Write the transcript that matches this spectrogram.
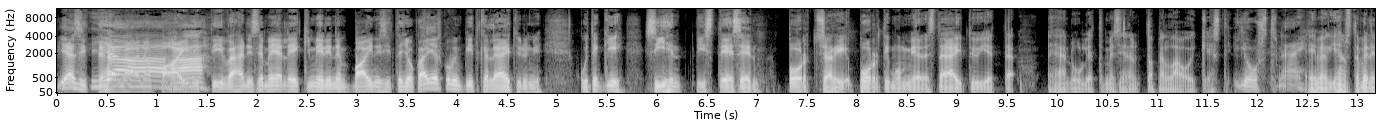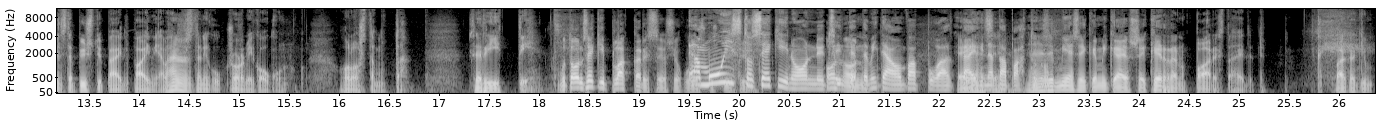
Ja sittenhän me aina painittiin vähän, niin se meidän leikkimielinen paini sitten, joka ei olisi kovin pitkälle äitynyt, niin kuitenkin siihen pisteeseen portsari, porti mun mielestä äityi, että hän luuli, että me siellä nyt tapellaan oikeasti. Just näin. Ei me ihan sitä vedellistä pystypainia, vähän sellaista niin sormikoukun olosta, mutta se riitti. Mutta on sekin plakkarissa, jos joku Ja muisto kysyy. sekin on nyt On, sitten, on. että mitä on vappua päivinä se, tapahtunut. Eihän se mies eikä mikään, jos ei kerran ole paarista heitetty, vaikkakin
